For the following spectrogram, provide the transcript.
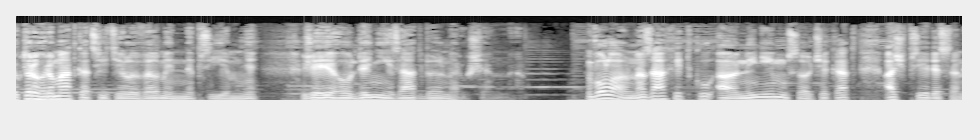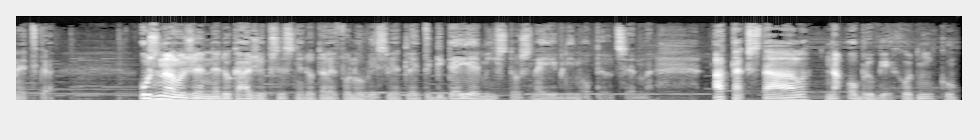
Doktor Hromádka cítil velmi nepříjemně, že jeho denní řád byl narušen. Volal na záchytku a nyní musel čekat, až přijede sanitka. Uznal, že nedokáže přesně do telefonu vysvětlit, kde je místo s nejivným opilcem. A tak stál na obrubě chodníku,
